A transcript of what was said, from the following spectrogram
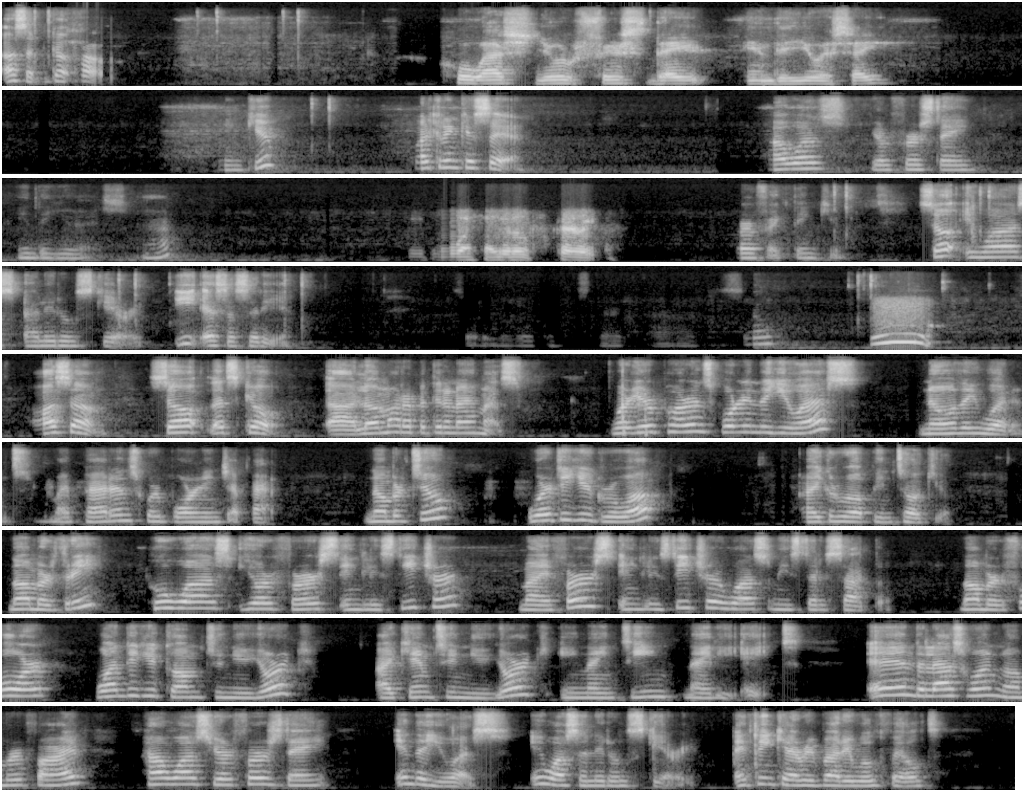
Awesome, go. Who was your first day in the USA? Thank you. ¿Cuál creen que sea? How was your first day in the US? Ajá. It was a little scary. Perfect, thank you. So it was a little scary. Y esa sería. Awesome. So let's go. Uh, lo vamos a repetir una vez más. Were your parents born in the US? No, they weren't. My parents were born in Japan. Number two, where did you grow up? I grew up in Tokyo. Number three, who was your first English teacher? My first English teacher was Mr. Sato. Number four, when did you come to New York? I came to New York in 1998. And the last one, number five, how was your first day in the US? It was a little scary. I think everybody will felt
